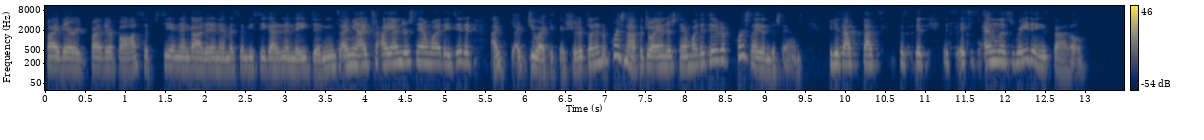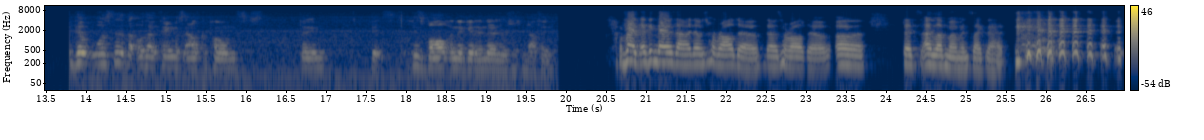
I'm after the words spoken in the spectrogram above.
by their by their boss if CNN got in, MSNBC got in, and they didn't. I mean, I, I understand why they did it. I, I do. I think they should have done it. Of course not. But do I understand why they did it? Of course I understand because that's that's because it, it's it's an endless ratings battle. Was the, the oh, that famous Al Capone's thing his his vault and they get in there there's just nothing. Right, I think that was uh, that was Geraldo. That was Geraldo. Oh, that's I love moments like that.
